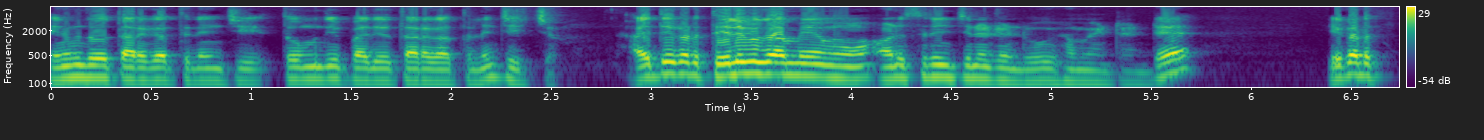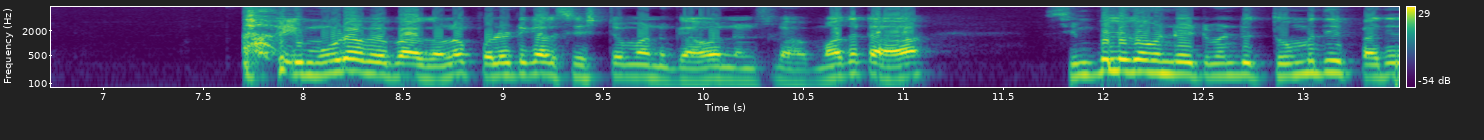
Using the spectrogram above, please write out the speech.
ఎనిమిదో తరగతి నుంచి తొమ్మిది పదో తరగతుల నుంచి ఇచ్చాం. అయితే ఇక్కడ తెలివిగా మేము అనుసరించినటువంటి ఊహం ఏంటంటే ఇక్కడ ఈ మూడో విభాగంలో పొలిటికల్ సిస్టమ్ అండ్ గవర్నెన్స్లో మొదట సింపుల్గా ఉండేటువంటి తొమ్మిది పది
